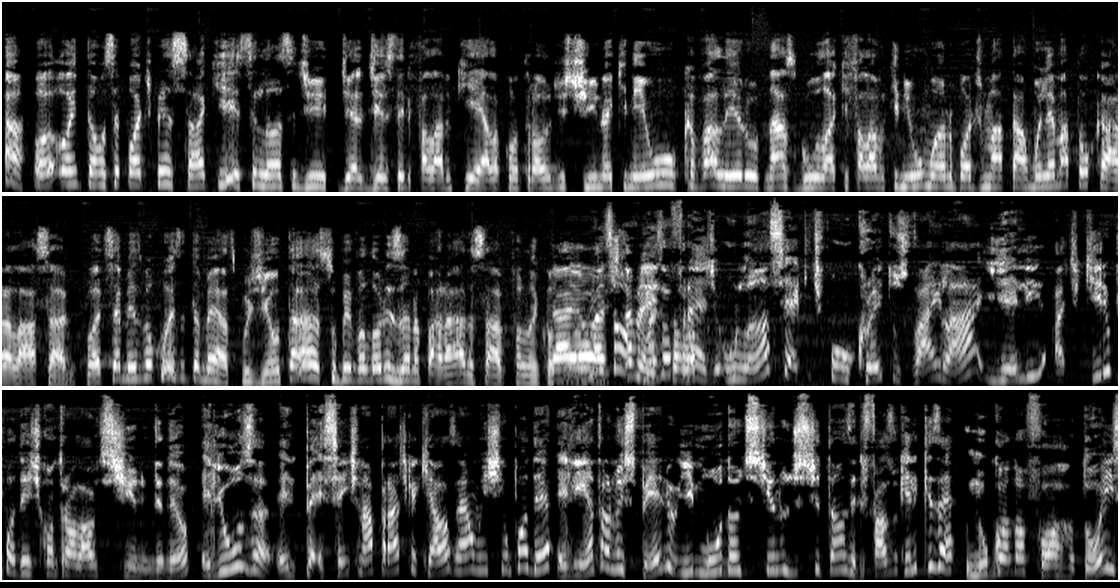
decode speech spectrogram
Ah, ou, ou então você pode pensar que esse lance de, de, de eles terem falado que ela controla o destino é que nem o cavaleiro Nazgûl lá que falava que nenhum humano pode matar. A mulher matou o cara lá, sabe? Pode ser a mesma coisa também. Elas podiam estar supervalorizando a parada, sabe? Falando que controla o mas, destino. ô, mas, ô, Fred, o lance é que, tipo, o Kratos vai lá e ele adquire o poder de controlar o destino, entendeu? Ele usa, ele sente na prática que elas realmente têm o poder. Ele entra no espelho e muda o destino dos titãs, ele faz o que ele quiser. No God of War 2,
